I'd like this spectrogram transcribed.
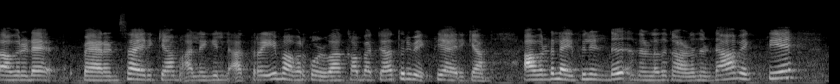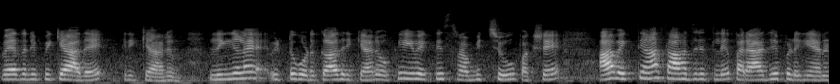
അവരുടെ പേരൻസ് ആയിരിക്കാം അല്ലെങ്കിൽ അത്രയും അവർക്ക് ഒഴിവാക്കാൻ പറ്റാത്തൊരു വ്യക്തി ആയിരിക്കാം. അവരുടെ ലൈഫിലുണ്ട് എന്നുള്ളത് കാണുന്നുണ്ട്. ആ വ്യക്തിയെ വേദനിപ്പിക്കാതെ ഇരിക്കാനും നിങ്ങളെ വിട്ടുകൊടുക്കാതിരിക്കാനും ഒക്കെ ഈ വ്യക്തി ശ്രമിച്ചു. പക്ഷേ ആ വ്യക്തി ആ സാഹചര്യത്തിൽ പരാജയപ്പെടുകയാണ്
